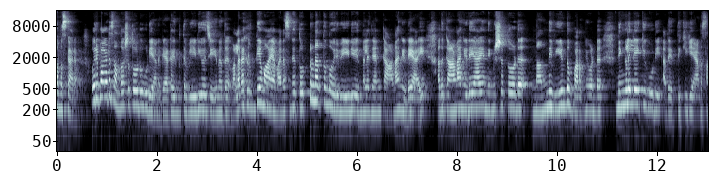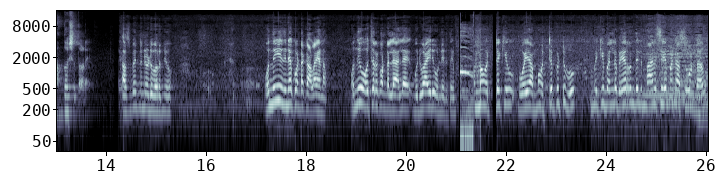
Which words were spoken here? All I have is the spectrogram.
നമസ്കാരം. ഒരുപാട് സന്തോഷത്തോടു കൂടിയാണ് കേട്ടോ ഇന്നത്തെ വീഡിയോ ചെയ്യുന്നത്. വളരെ ഹൃദ്യമായ മനസ്സിനെ തൊട്ടുണർത്തുന്ന ഒരു വീഡിയോ ഇന്നലെ ഞാൻ കാണാനിടയായി. അത് കാണാനിടയായ നിമിഷത്തോട് നന്ദി വീണ്ടും പറഞ്ഞുകൊണ്ട് നിങ്ങളിലേക്ക് കൂടി അത് എത്തിക്കുകയാണ് സന്തോഷത്തോടെ. ഹസ്ബൻഡ് ഹസ്ബൻഡിനോട് പറഞ്ഞു ഒന്നുകിൽ ഇതിനെ കൊണ്ട് കളയണം. ഒന്നീ ഓച്ചറ കൊണ്ടല്ല അല്ലെ ഗുരുവായൂർ കൊണ്ടിരുത്തി. അമ്മ ഒറ്റയ്ക്ക് പോയ അമ്മ ഒറ്റപ്പെട്ടു പോകും. അമ്മയ്ക്ക് വല്ല വേറെന്തെങ്കിലും മാനസികമായിട്ട് അസുഖം ഉണ്ടാവും.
